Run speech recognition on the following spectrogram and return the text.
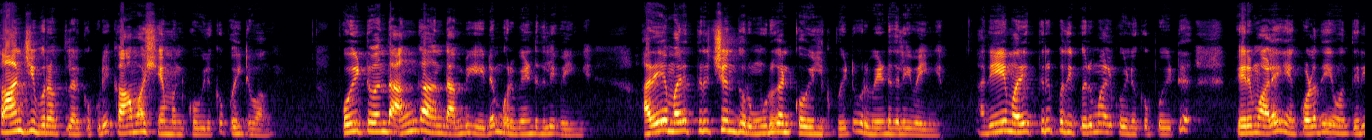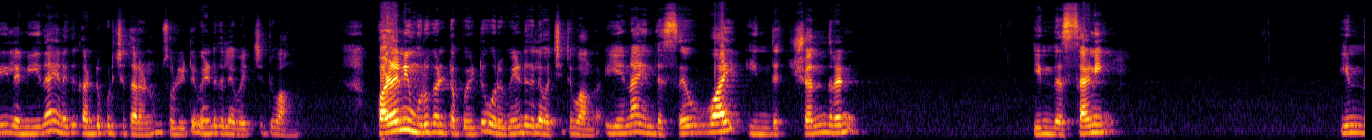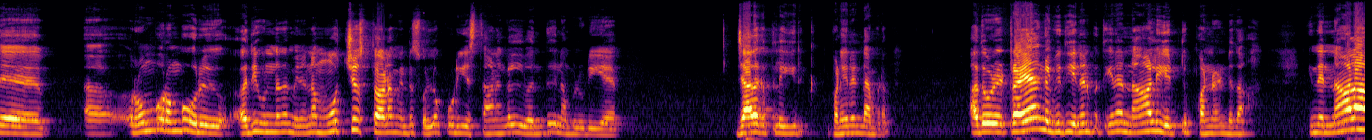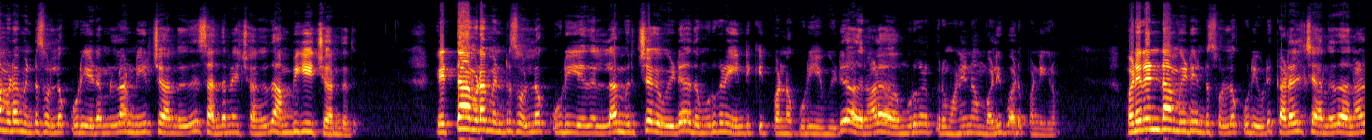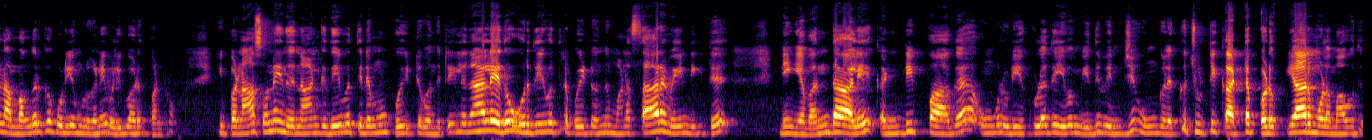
காஞ்சிபுரத்தில் இருக்கக்கூடிய காமாட்சி அம்மன் கோவிலுக்கு போயிட்டு வாங்க. போயிட்டு வந்து அங்கே அந்த அம்பிகையிடம் ஒரு வேண்டுதலை வைங்க. அதே மாதிரி திருச்செந்தூர் முருகன் கோவிலுக்கு போயிட்டு ஒரு வேண்டுதலை வைங்க. அதே மாதிரி திருப்பதி பெருமாள் கோயிலுக்கு போயிட்டு பெருமாளை என் குலதெய்வம் தெரியல நீ தான் எனக்கு கண்டுபிடிச்சி தரணும்னு சொல்லிட்டு வேண்டுதலை வச்சுட்டு வாங்க. பழனி முருகன்கிட்ட போயிட்டு ஒரு வேண்டுதலை வச்சுட்டு வாங்க. ஏன்னா இந்த செவ்வாய் இந்த சந்திரன் இந்த சனி இந்த ரொம்ப ரொம்ப ஒரு அதி உன்னதம் என்னென்னா மோட்சஸ்தானம் என்று சொல்லக்கூடிய ஸ்தானங்கள் வந்து நம்மளுடைய ஜாதகத்தில் இருக்குது பன்னிரெண்டாம் இடம். அதோட ட்ரையாங்கல் விதி என்னன்னு பார்த்தீங்கன்னா நாலு எட்டு பன்னெண்டு தான். இந்த நாலாம் இடம் என்று சொல்லக்கூடிய இடமெல்லாம் நீர் சார்ந்தது சந்திரனை சார்ந்தது அம்பிகை சார்ந்தது. எட்டாம் இடம் என்று சொல்லக்கூடியதெல்லாம் மிர்ச்சக வீடு அது முருகனை இண்டிகேட் பண்ணக்கூடிய வீடு. அதனால் முருகன் பெருமானை நாம் வழிபாடு பண்ணிக்கிறோம். பன்னிரெண்டாம் வீடு என்று சொல்லக்கூடிய வீடு கடல் சார்ந்தது. அதனால் நம்ம அங்கே இருக்கக்கூடிய முருகனை வழிபாடு பண்ணுறோம் இப்போ நான் சொன்ன இந்த நான்கு தெய்வத்திடமும் போயிட்டு வந்துட்டு இல்லைனால ஏதோ ஒரு தெய்வத்தில் போயிட்டு வந்து மனசார வேண்டிக்கிட்டு நீங்கள் வந்தாலே கண்டிப்பாக உங்களுடைய குலதெய்வம் எதுவென்று உங்களுக்கு சுட்டி காட்டப்படும் யார் மூலமாவது?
